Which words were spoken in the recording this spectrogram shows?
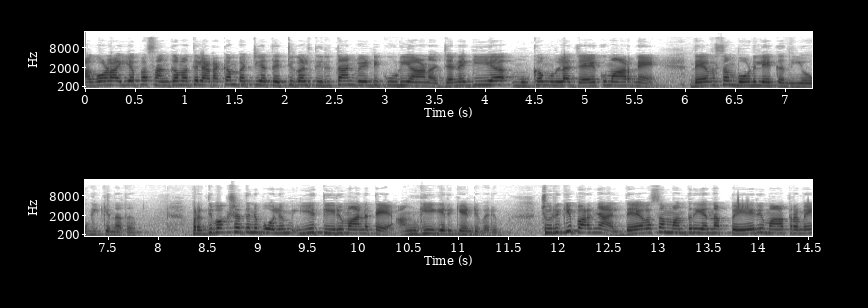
ആഗോള അയ്യപ്പ സംഗമത്തിൽ അടക്കം പറ്റിയ തെറ്റുകൾ തിരുത്താൻ വേണ്ടി കൂടിയാണ് ജനകീയ മുഖമുള്ള ജയകുമാറിനെ ദേവസ്വം ബോർഡിലേക്ക് നിയോഗിക്കുന്നത്. പ്രതിപക്ഷത്തിന് പോലും ഈ തീരുമാനത്തെ അംഗീകരിക്കേണ്ടി വരും. ചുരുക്കി പറഞ്ഞാൽ ദേവസ്വം മന്ത്രി എന്ന പേര് മാത്രമേ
